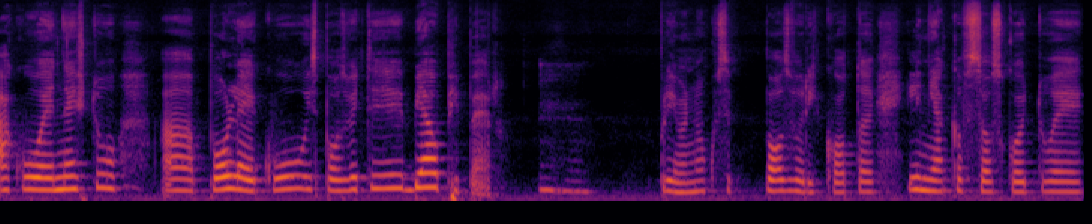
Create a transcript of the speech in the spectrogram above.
Ако е нещо а, по-леко, използвайте бял пипер. Mm-hmm. Примерно, ако се ползва рикота или някакъв сос, който е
